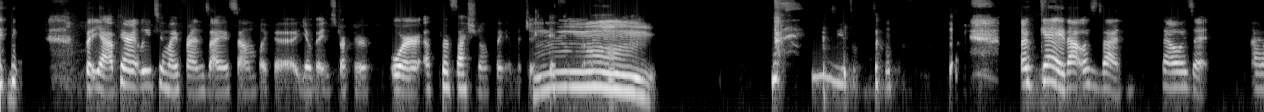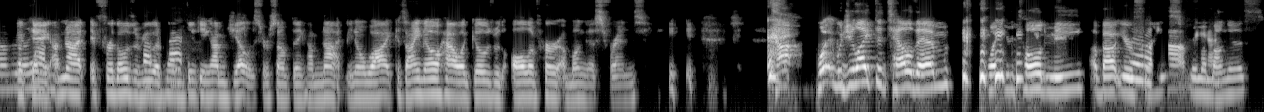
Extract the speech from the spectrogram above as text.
but yeah, apparently to my friends, I sound like a yoga instructor or a professional thingamajig. Mm. If okay, that was that. That was it. I don't really Okay, I'm not. If for those of you at home That- thinking I'm jealous or something, I'm not. You know why? Because I know how it goes with all of her Among Us friends. How, what would you like to tell them what you told me about your Oh, friends oh, from man. Among Us?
